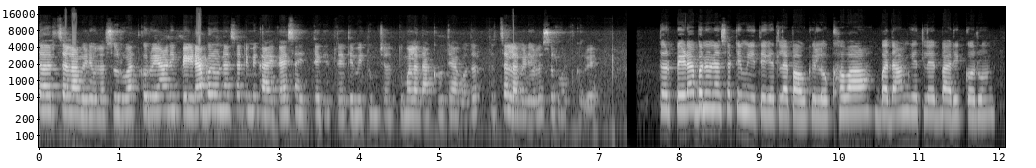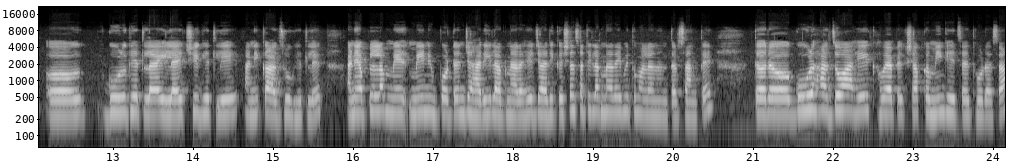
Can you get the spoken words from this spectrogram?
तर चला व्हिडिओला सुरुवात करूया आणि पेढ्या बनवण्यासाठी मी काय काय साहित्य घेतले ते मी तुमच्या तुम्हाला दाखवते अगोदर. तर चला व्हिडिओला सुरुवात करूया. तर पेढा बनवण्यासाठी मी इथे घेतलाय पाव किलो. खवा बदाम घेतलेत बारीक करून गूळ घेतला घेतलाय इलायची घेतली आणि काजू घेतलेत. आणि आपल्याला मे मेन इम्पॉर्टंट ज्वारी लागणार आहे ज्वारी कशासाठी लागणार आहे मी तुम्हाला नंतर सांगते. तर गूळ हा जो आहे खव्यापेक्षा कमी घ्यायचा आहे थोडासा.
